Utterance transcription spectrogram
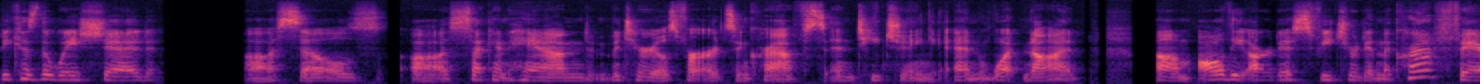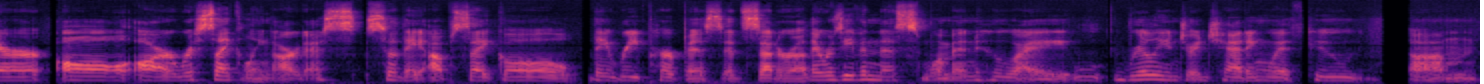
because the Waste Shed uh, sells uh, secondhand materials for arts and crafts and teaching and whatnot. Um, all the artists featured in the craft fair all are recycling artists, so they upcycle, they repurpose, etc. There was even this woman who i really enjoyed chatting with who um,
